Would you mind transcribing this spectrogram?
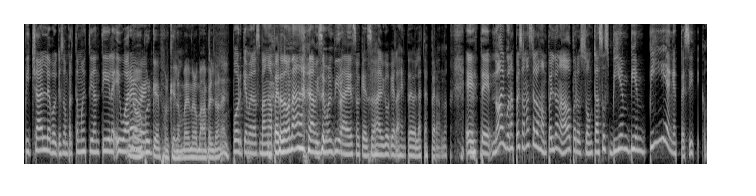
picharle porque son préstamos estudiantiles y whatever. No, porque, porque me los van a perdonar. Porque me los van a perdonar. a mí se me olvida eso, que eso es algo que la gente de verdad está esperando. Este, no, algunas personas se los han perdonado, pero son casos bien, bien, bien específicos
